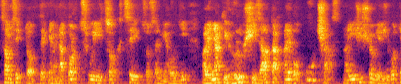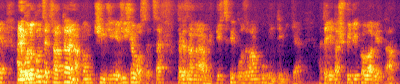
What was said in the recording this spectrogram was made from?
sám si to, řekněme, naporcuji, co chci, co se mi hodí, ale nějaký hluší zátah, anebo účast na Ježíšově životě, anebo dokonce přátelé na tom, čím žije Ježíšovo srdce, které znamená vždycky pozvánku k intimitě. A teď je ta špidlíková věta,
